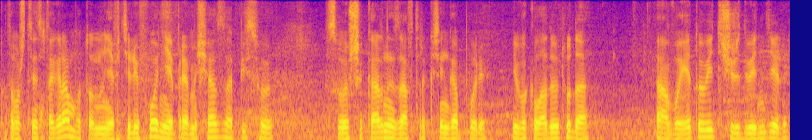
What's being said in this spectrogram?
Потому что Инстаграм, вот он у меня в телефоне, я прямо сейчас записываю свой шикарный завтрак в Сингапуре. И выкладываю туда. А вы это увидите через две недели.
